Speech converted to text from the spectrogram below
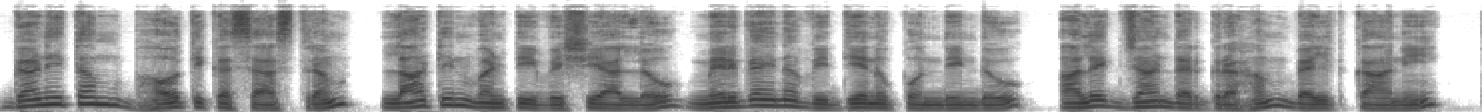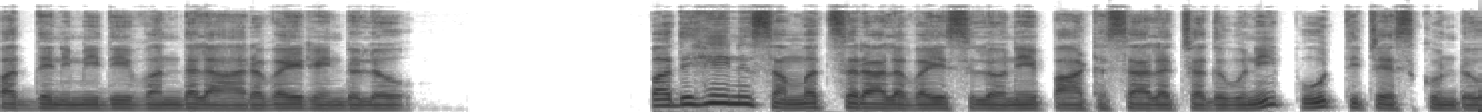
గణితం భౌతిక శాస్త్రం లాటిన్ వంటి విషయాల్లో మెరుగైన విద్యను పొందిండు అలెగ్జాండర్ గ్రహం బెల్. కానీ పద్దెనిమిది వందల అరవై రెండులో పదిహేను సంవత్సరాల వయసులోనే పాఠశాల చదువుని పూర్తి చేసుకుంటూ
